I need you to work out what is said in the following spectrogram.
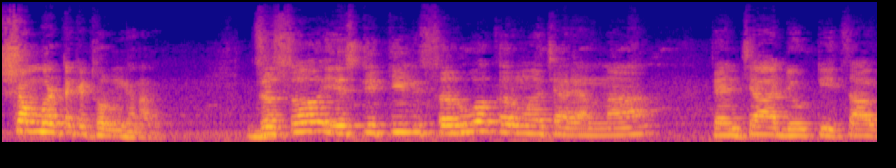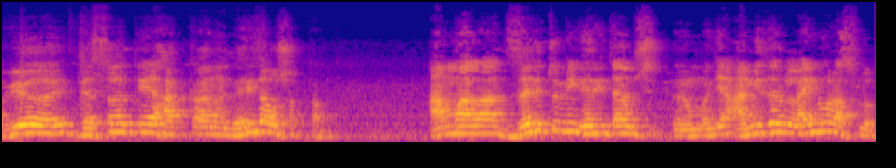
शंभर टक्के ठरवून घेणार आहे. जसं एस टीतील सर्व कर्मचाऱ्यांना त्यांच्या ड्युटीचा वेळ जसं ते हक्कानं घरी जाऊ शकतात. आम्हाला जरी तुम्ही घरी जाऊ म्हणजे आम्ही जर लाईनवर असलो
